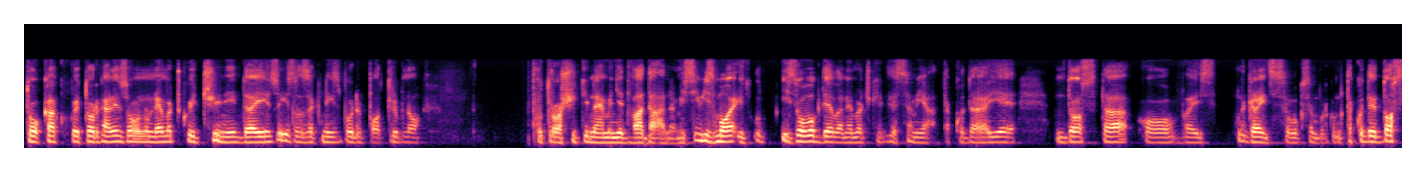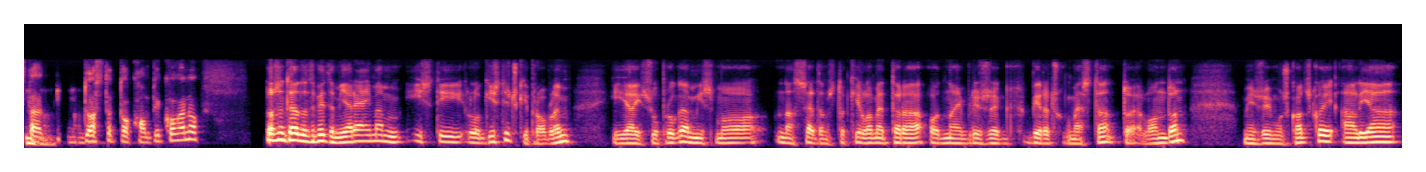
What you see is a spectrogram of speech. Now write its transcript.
To kako je to organizovano u Nemačkoj čini da je za izlazak na izbore potrebno potrošiti najmanje dva dana. Mislim, iz, moje, iz ovog dela Nemačke gde sam ja, tako da je dosta ovaj, na granici sa Luksemburgom, tako da je dosta, mhm. dosta to komplikovano. To sam teo da te pitam, jer ja imam isti logistički problem i ja i supruga, mi smo na 700 km od najbližeg biračkog mesta, to je London, mi živimo u Škotskoj, ali ja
